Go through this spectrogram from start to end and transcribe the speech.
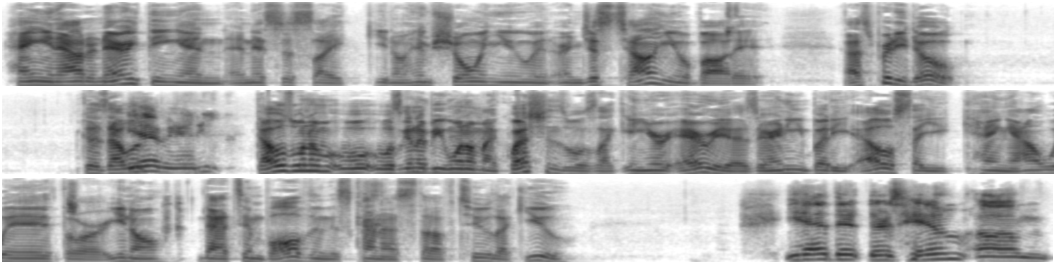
hanging out and everything, and and it's just like you know him showing you and, and just telling you about it. That's pretty dope. Because that was yeah, man. That was one of was gonna be one of my questions was like in your area is there anybody else that you hang out with or you know that's involved in this kind of stuff too like you Yeah, there, there's him. Um,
